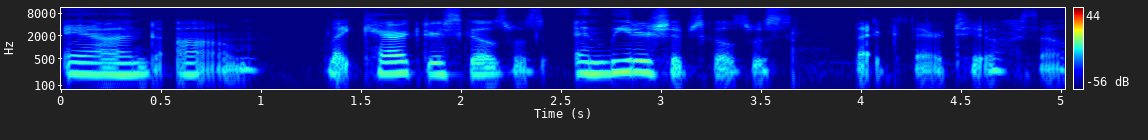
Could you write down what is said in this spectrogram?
and um, like character skills was and leadership skills was like there too so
